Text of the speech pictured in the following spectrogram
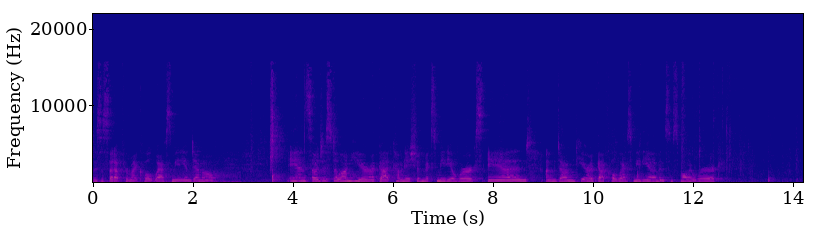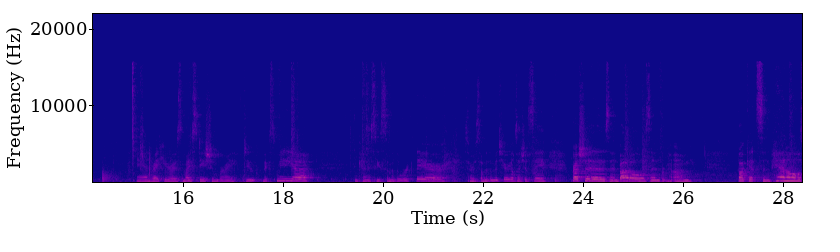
this is set up for my cold wax medium demo. And so just along here, I've got combination of mixed media works and I'm down here, I've got cold wax medium and some smaller work. And right here is my station where I do mixed media. You can kind of see some of the work there, or some of the materials I should say. Brushes and bottles and um, buckets and panels.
